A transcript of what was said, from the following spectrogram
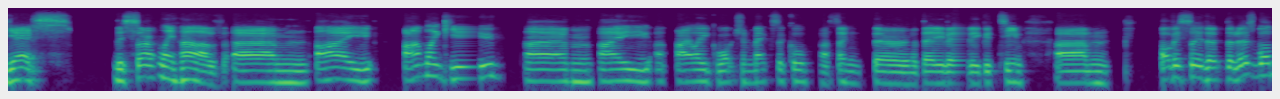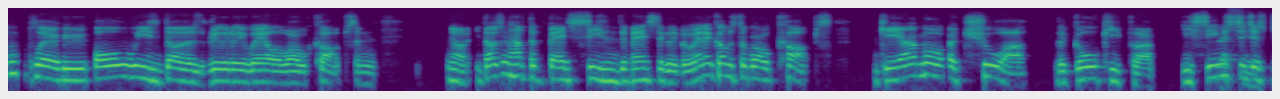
Yes, they certainly have. Um, I I'm like you. Um, I I like watching Mexico. I think they're a very very good team. Um, obviously there, there is one player who always does really really well at World Cups, and you know he doesn't have the best season domestically, but when it comes to World Cups, Guillermo Ochoa, the goalkeeper, he seems to just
